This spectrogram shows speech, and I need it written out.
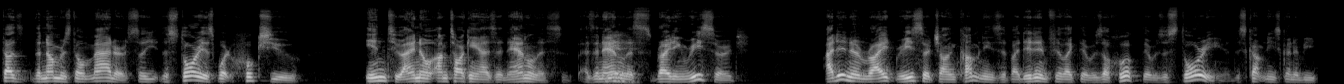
does the numbers don't matter. So you, the story is what hooks you into. I know I'm talking as an analyst, as an analyst yeah. writing research I didn't write research on companies if I didn't feel like there was a hook, there was a story here. This company is going to be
